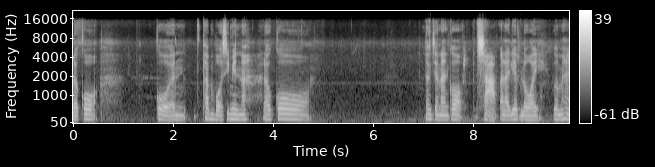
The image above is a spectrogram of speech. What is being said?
แล้วก็ก่ออันทำบ่อซีเมนต์นะ แล้วก็ หลังจากนั้นก็ฉาบอะไรเรียบร้อย เพื่อไม่ให้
